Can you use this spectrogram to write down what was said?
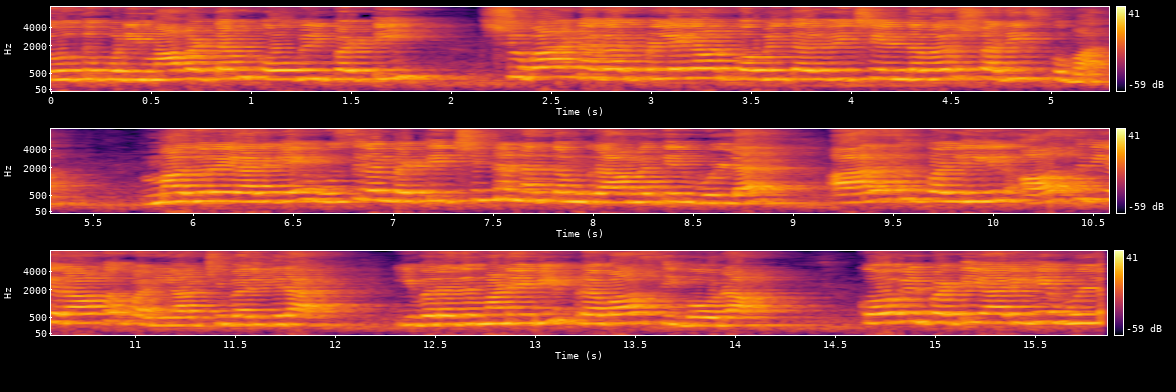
தூத்துக்குடி மாவட்டம் கோவில்பட்டி சுபா நகர் பிள்ளையார் கோவில் தெருவைச் சேர்ந்தவர் சதீஷ்குமார் மதுரை அருகே உசிலம்பட்டி சின்னநத்தம் கிராமத்தில் உள்ள அரசு பள்ளியில் ஆசிரியராக பணியாற்றி வருகிறார். இவரது மனைவி பிரபா சிபோரா கோவில்பட்டி அருகே உள்ள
